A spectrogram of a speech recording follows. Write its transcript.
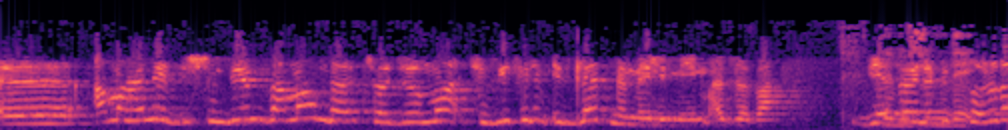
Ee, ama hani düşündüğüm zaman da çocuğuma çizgi film izletmemeli miyim acaba? Diye Tabii böyle şimdi- bir soru da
